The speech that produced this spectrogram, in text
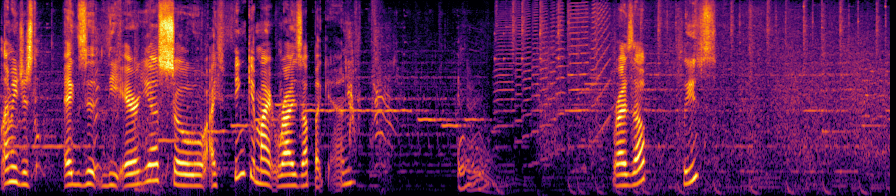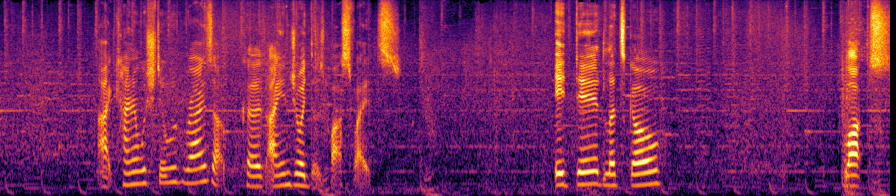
Let me just exit the area, so I think it might rise up again. Rise up, please. I kind of wished it would rise up, because I enjoyed those boss fights. It did, let's go. Blocks.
